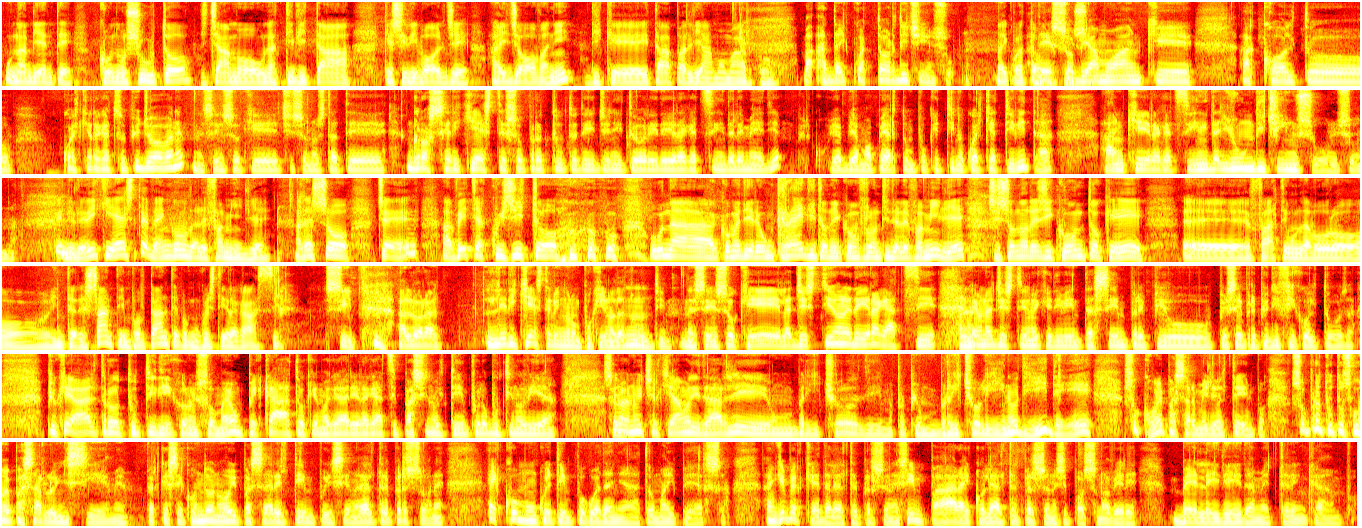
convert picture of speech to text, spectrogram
un ambiente conosciuto, diciamo un'attività che si rivolge ai giovani. Di che età parliamo Marco? Ma dai 14 in su. Dai 14 Adesso abbiamo anche accolto qualche ragazzo più giovane, nel senso che ci sono state grosse richieste soprattutto dei genitori dei ragazzini delle medie, per cui abbiamo aperto un pochettino qualche attività anche ai ragazzini dagli 11 in su, insomma. Quindi le richieste vengono dalle famiglie. Adesso cioè, avete acquisito una, dire, un credito nei confronti delle famiglie? Si sono resi conto che eh, fate un lavoro interessante, importante con questi ragazzi? Sì, allora le richieste vengono un pochino da mm. tutti, mm. nel senso che la gestione dei ragazzi eh. è una gestione che diventa sempre più, sempre più difficoltosa. Più che altro tutti dicono, insomma, è un peccato che magari i ragazzi passino il tempo e lo buttino via. Sì. Allora noi cerchiamo di dargli un briciolo, di, ma proprio un briciolino di idee su come passare meglio il tempo, soprattutto su come passarlo insieme, perché secondo noi passare il tempo insieme ad altre persone è comunque tempo guadagnato, mai perso anche perché dalle altre persone si impara e con le altre persone si possono avere belle idee da mettere in campo.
